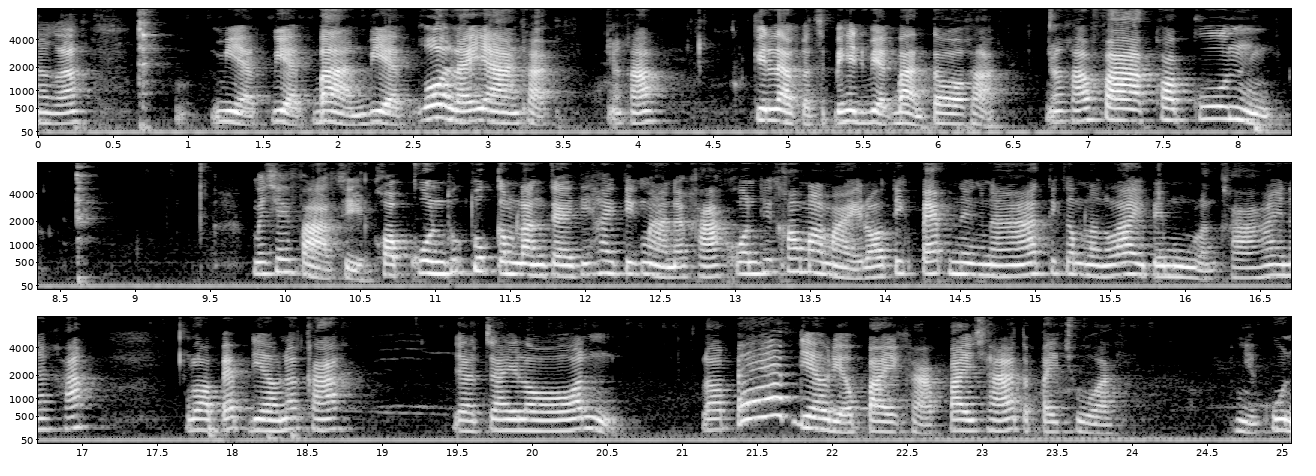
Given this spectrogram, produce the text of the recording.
นะคะเบียกเบียกบานเบียกโอ้หลายอย่างค่ะนะคะ กินแล้วก็จะไปเฮ็ดเบียกบานต่อค่ะนะคะ ฝากขอบคุณ ไม่ใช่ฝากสิ ขอบคุณทุก ๆกำลังใจที่ให้ติ๊กมานะคะ คนที่เข้ามาใหม่รอติ๊กแป๊บหนึ่งนะ ติ๊กกำลังไล่ไปมุงหลังคาให้นะคะ รอแป๊บเดียวนะคะ อย่าใจร้อน รอแป๊บเดียวเดี๋ยวไปค่ะ ไปช้าแต่ไปชัวร์เนี่ยคุณ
